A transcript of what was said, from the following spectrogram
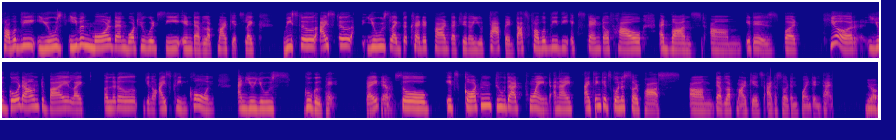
probably used even more than what you would see in developed markets. Like we still, I still use like the credit card that you know you tap it. That's probably the extent of how advanced um, it is. But here, you go down to buy like a little you know ice cream cone, and you use Google Pay, right? Yeah. So it's gotten to that point and i i think it's going to surpass um, developed markets at a certain point in time. Yeah.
